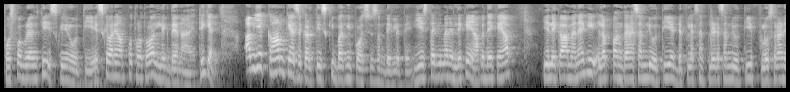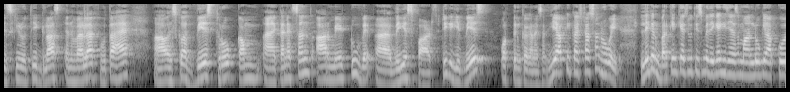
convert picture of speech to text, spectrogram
फोस्फोग्रेंस की स्क्रीन होती है। इसके बारे में आपको थोड़ा थोड़ा लिख देना है, ठीक है? अब ये काम कैसे करती है? इसकी वर्किंग प्रोसेस हम देख लेते हैं। ये इस तरह की मैंने लिखे यहाँ पे देखें आप, ये लिखा मैंने कि इलेक्ट्रॉन गन असेंबली होती है डिफ्लेक्शन प्लेट असेंबली होती है फ्लोसरन स्क्रीन होती है ग्लास एनवेलप होता है इसके बाद west through come connection are made to various part ठीक है, ये वेस्ट और पिन का कनेक्शन ये आपकी कंस्ट्रक्शन हो गई। लेकिन वर्किंग कैसे होती है इसमें देखा कि जैसे मान लो कि आपको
